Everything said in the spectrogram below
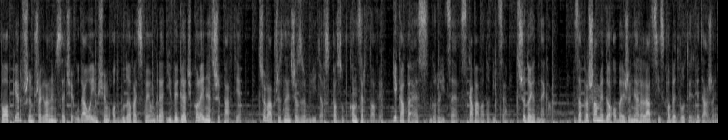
Po pierwszym przegranym secie udało im się odbudować swoją grę i wygrać kolejne trzy partie. Trzeba przyznać, że zrobili to w sposób koncertowy. GKPS Gorlice Skawa Wadowice 3 do 1. Zapraszamy do obejrzenia relacji z obydwu tych wydarzeń.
